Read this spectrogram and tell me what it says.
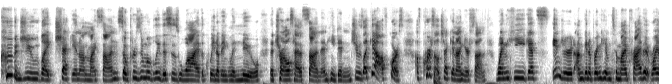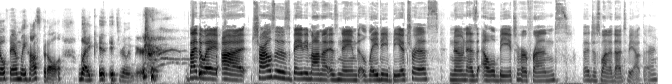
could you like check in on my son? So presumably this is why the Queen of England knew that Charles had a son and he didn't. She was like, Yeah, of course. Of course I'll check in on your son. When he gets injured, I'm gonna bring him to my private royal family hospital. Like it, it's really weird. By the way, uh, Charles's baby mama is named Lady Beatrice, known as LB to her friends. I just wanted that to be out there.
